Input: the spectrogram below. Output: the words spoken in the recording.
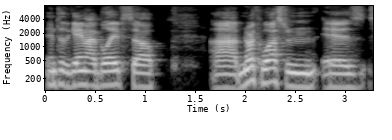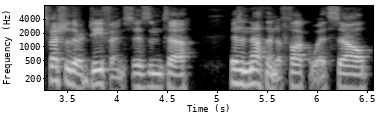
into the game. I believe so. Uh, Northwestern is, especially their defense, isn't uh, isn't nothing to fuck with. So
